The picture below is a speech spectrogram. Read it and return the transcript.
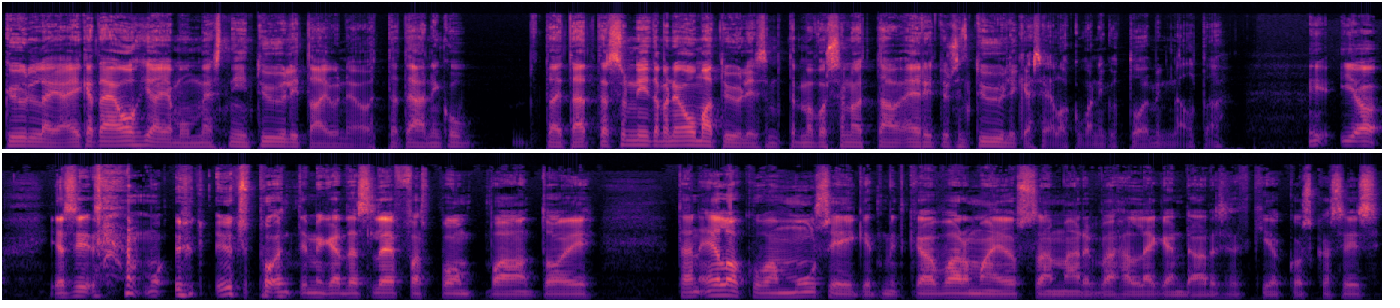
Kyllä, ja eikä tämä ohjaaja mun mielestä niin tyylitajuinen ole, että tämä niinku, tai tää, tässä on niin tämmöinen oma tyylisi, mutta mä voin sanoa, että tämä on erityisen tyylikäs elokuva niinku toiminnaltaan. Joo, ja siis y- yksi pointti, mikä tässä leffassa pomppaa, on toi tämän elokuvan musiikit, mitkä on varmaan jossain määrin vähän legendaarisetkin jo, koska siis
